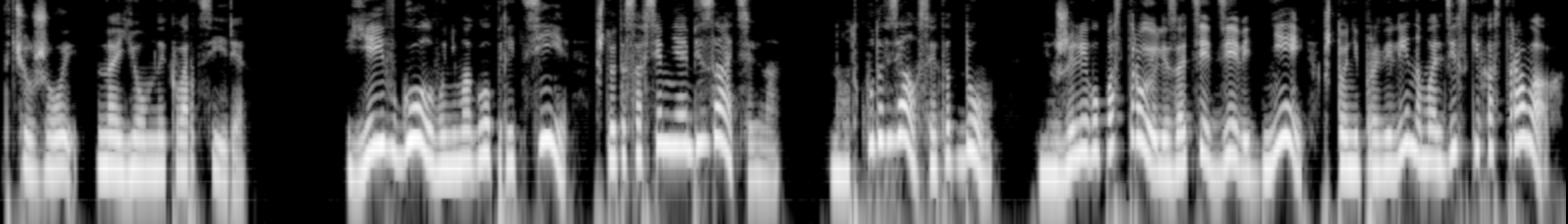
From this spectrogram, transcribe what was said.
в чужой наемной квартире. Ей в голову не могло прийти, что это совсем не обязательно. Но откуда взялся этот дом? Неужели его построили за те девять дней, что они провели на Мальдивских островах?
